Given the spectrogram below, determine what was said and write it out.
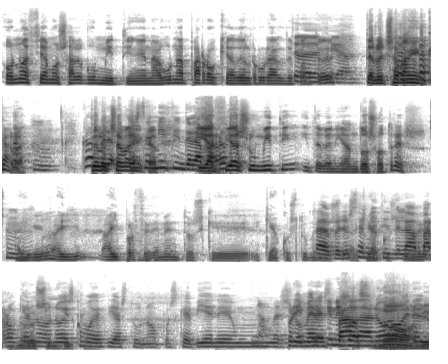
o no hacíamos algún meeting en alguna parroquia del rural de Te Pontevedra, te lo echaban en cara. te pero lo echaban en cara. meeting de la y parroquia- hacías un meeting y te venían dos o tres. Hai, hai, hai procedimentos que, que acostumen Claro, pero ese mitin de la parroquia los no, no es como decías tú, ¿no? Pues que viene un No, primer no espada. ¿no? No, en el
